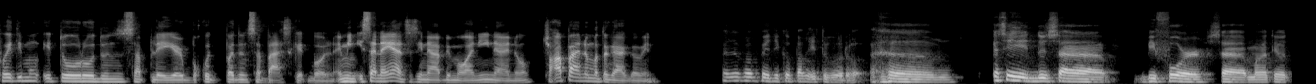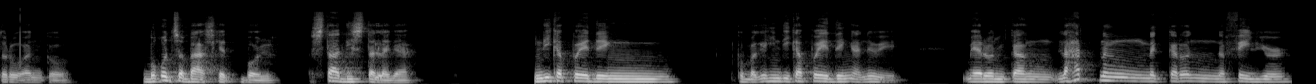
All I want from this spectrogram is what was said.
pwede mong ituro dun sa player bukod pa dun sa basketball? I mean, isa na yan sa sinabi mo kanina, no? Tsaka paano mo to gagawin? Ano bang pwede ko pang ituro? Um, kasi dun sa before sa mga tinuturuan ko, bukod sa basketball, studies talaga. Hindi ka pwedeng, kumbaga, hindi ka pwedeng ano eh, meron kang, lahat ng nagkaroon na failure,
